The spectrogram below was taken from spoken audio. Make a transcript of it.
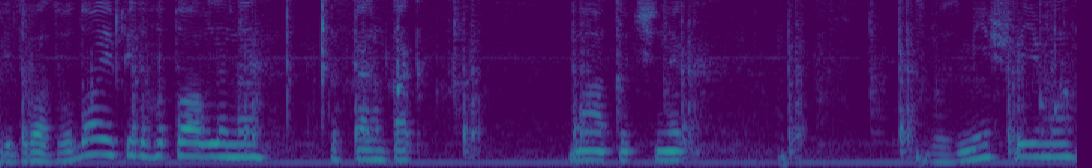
Відро з водою підготовлене. Це, скажімо так, маточник. Розмішуємо.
